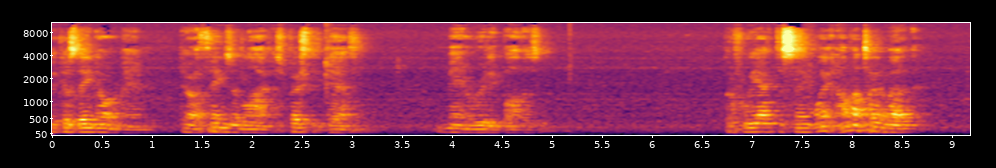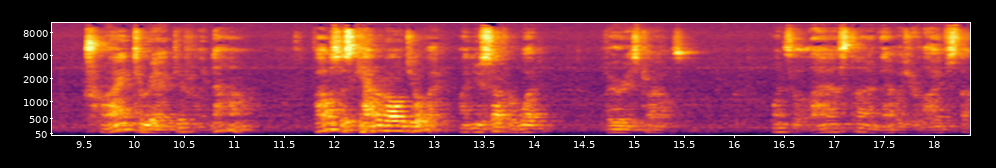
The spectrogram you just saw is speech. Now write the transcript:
Because they know, man, there are things in life, especially death, man, really bothers them But if we act the same way. And I'm not talking about trying to react differently. No. The Bible says, count it all joy when you suffer what? Various trials. When's the last time that was your lifestyle?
